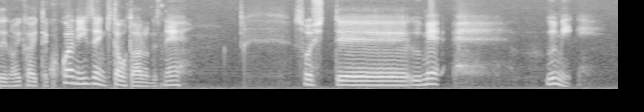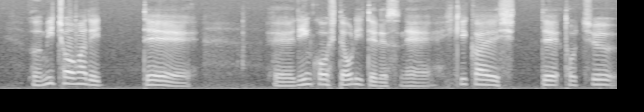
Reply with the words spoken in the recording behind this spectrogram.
で乗り換えて、ここはね、以前来たことあるんですね。そして、梅、海、海町まで行って、えー、輪行して降りてですね、引き返して途中、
